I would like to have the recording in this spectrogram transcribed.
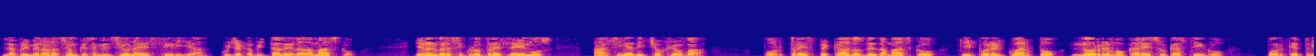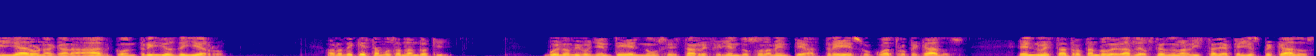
La primera nación que se menciona es Siria, cuya capital era Damasco. Y en el versículo tres leemos, Así ha dicho Jehová, por tres pecados de Damasco, y por el cuarto no revocaré su castigo, porque trillaron a Galaad con trillos de hierro. Ahora, ¿de qué estamos hablando aquí? Bueno, amigo oyente, él no se está refiriendo solamente a tres o cuatro pecados. Él no está tratando de darle a usted una lista de aquellos pecados,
